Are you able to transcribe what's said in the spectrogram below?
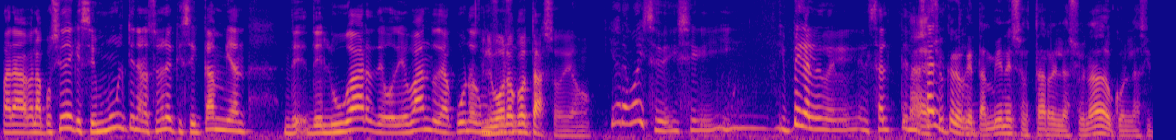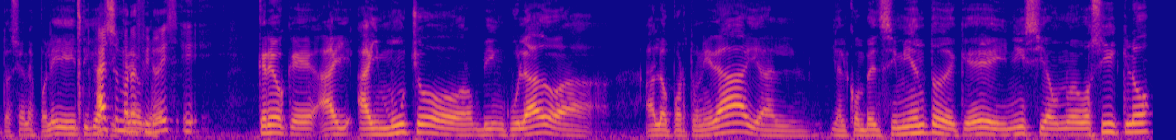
para la posibilidad de que se multen a los senadores que se cambian de, de lugar de, o de bando de acuerdo cómo El borocotazo, digamos. Y ahora va y, se, y, se, y, y pega el, el, el, sal, el ah, salto. Yo creo que también eso está relacionado con las situaciones políticas. A eso me refiero. Que, es, eh, creo que hay, hay mucho vinculado a, a la oportunidad y al, y al convencimiento de que inicia un nuevo ciclo.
